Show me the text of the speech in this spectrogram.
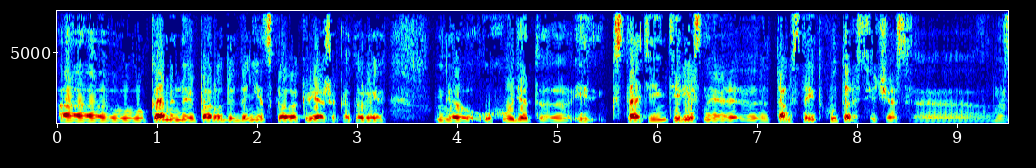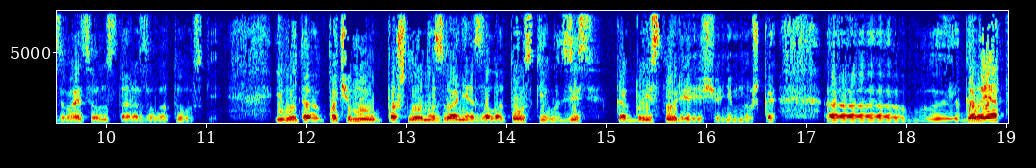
э, каменные породы Донецкого кряжа, которые уходят. Э, и, кстати, интересно, э, там стоит хутор сейчас, называется он Старозолотовский. И вот почему пошло название Золотовский, вот здесь как бы история еще немножко. Говорят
